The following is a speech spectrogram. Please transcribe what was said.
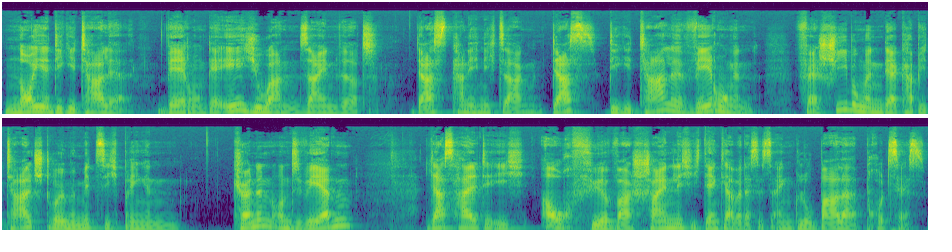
neue digitale Währung, der E-Yuan, sein wird, das kann ich nicht sagen. Dass digitale Währungen Verschiebungen der Kapitalströme mit sich bringen können und werden, Das halte ich auch für wahrscheinlich. Ich denke aber, das ist ein globaler Prozess.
